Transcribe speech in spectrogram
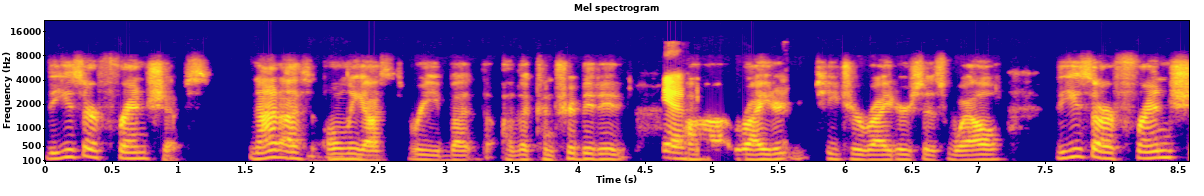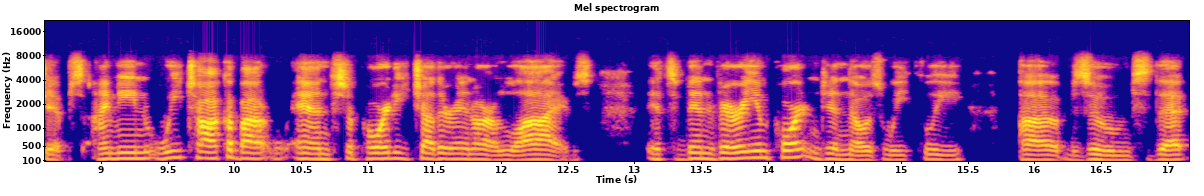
these are friendships, not us mm-hmm. only us three, but the, the contributed yeah. uh, writer, teacher writers as well. These are friendships. I mean, we talk about and support each other in our lives it's been very important in those weekly uh, Zooms that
